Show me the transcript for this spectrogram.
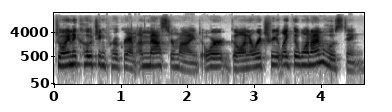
join a coaching program, a mastermind, or go on a retreat like the one I'm hosting.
